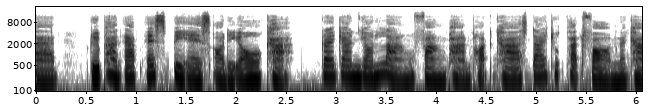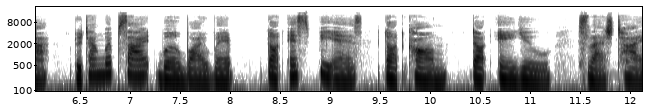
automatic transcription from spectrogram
38 หรือผ่านแอป SBS Audio ค่ะ รายการย้อนหลังฟังผ่านพอดแคสต์ได้ทุกแพลตฟอร์มนะคะ หรือทางเว็บไซต์ www.sbs.com.au/thai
